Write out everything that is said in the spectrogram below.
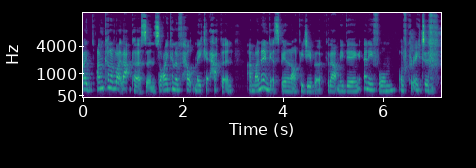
I, I'm kind of like that person, so I kind of help make it happen. And my name gets to be in an RPG book without me being any form of creative.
